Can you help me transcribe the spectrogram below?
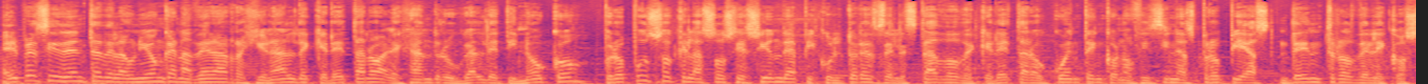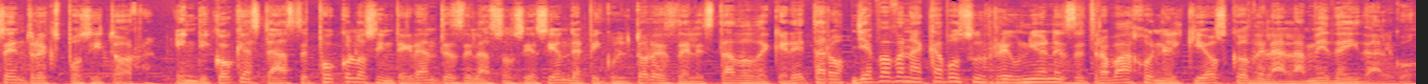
El presidente de la Unión Ganadera Regional de Querétaro, Alejandro Ugalde Tinoco, propuso que la Asociación de Apicultores del Estado de Querétaro cuenten con oficinas propias dentro del ecocentro expositor. Indicó que hasta hace poco los integrantes de la Asociación de Apicultores del Estado de Querétaro llevaban a cabo sus reuniones de trabajo en el kiosco de la Alameda Hidalgo.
